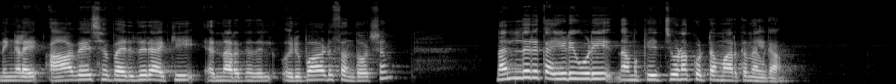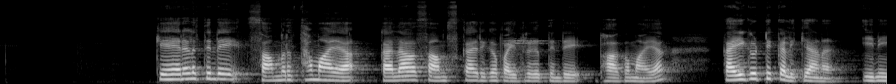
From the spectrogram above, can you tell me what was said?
നിങ്ങളെ ആവേശഭരിതരാക്കി എന്നറിഞ്ഞതിൽ ഒരുപാട് സന്തോഷം. നല്ലൊരു കൈയടി കൂടി നമുക്ക് ചുണക്കുട്ടന്മാർക്ക് നൽകാം. കേരളത്തിന്റെ സമൃദ്ധമായ കലാ സാംസ്കാരിക പൈതൃകത്തിന്റെ ഭാഗമായ കൈകൊട്ടിക്കളിക്കാണ് ഇനി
